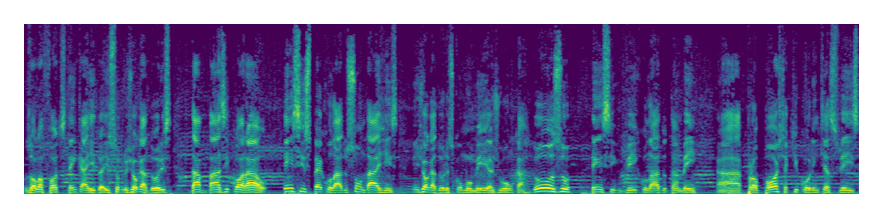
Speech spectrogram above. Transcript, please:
os holofotes têm caído aí sobre os jogadores da base coral. Tem se especulado sondagens em jogadores como o meia João Cardoso, tem se veiculado também a proposta que o Corinthians fez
